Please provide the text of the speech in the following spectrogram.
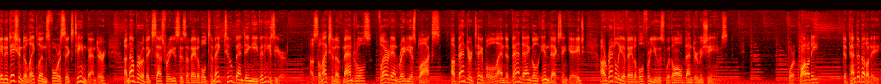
In addition to Lakeland's 416 bender, a number of accessories is available to make tube bending even easier. A selection of mandrels, flared end radius blocks, a bender table, and a bend angle indexing gauge are readily available for use with all bender machines. For quality, dependability,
